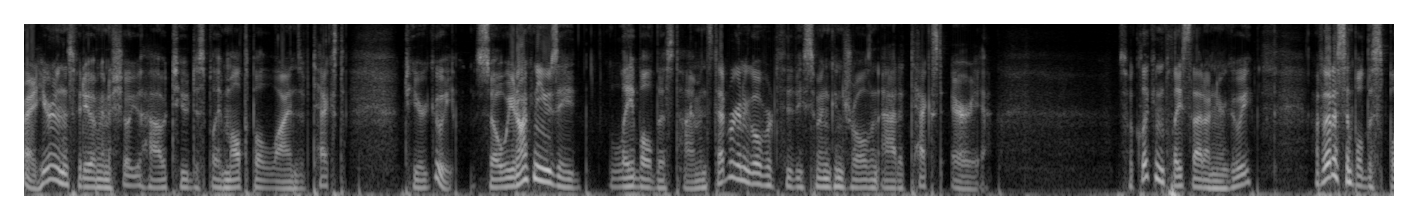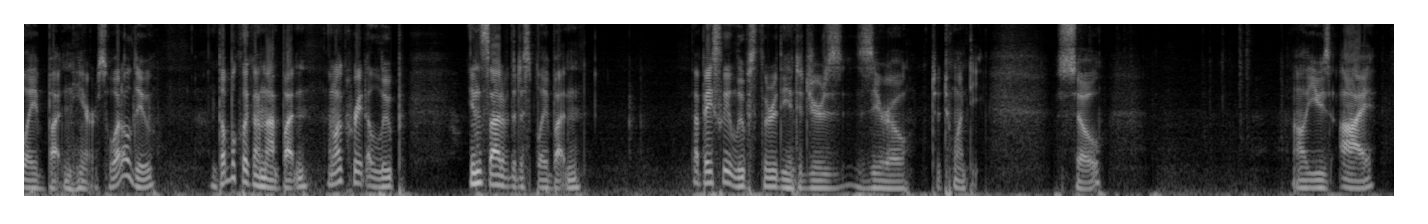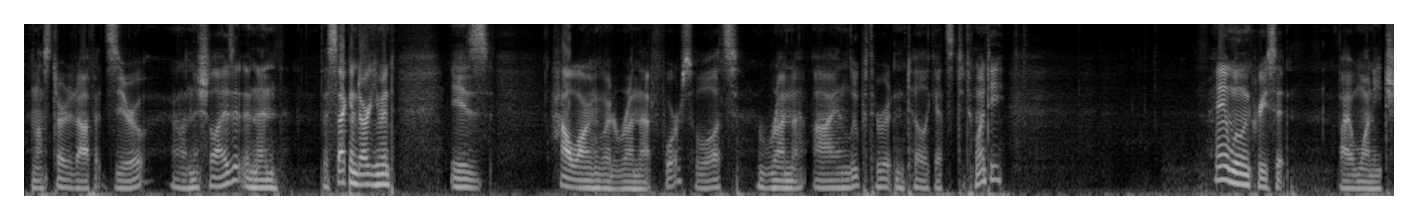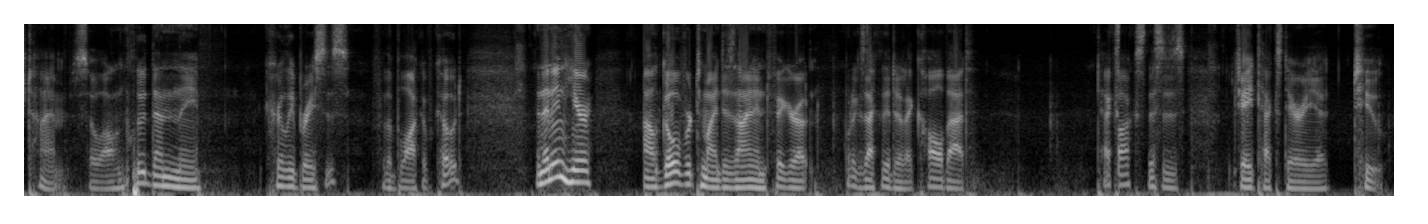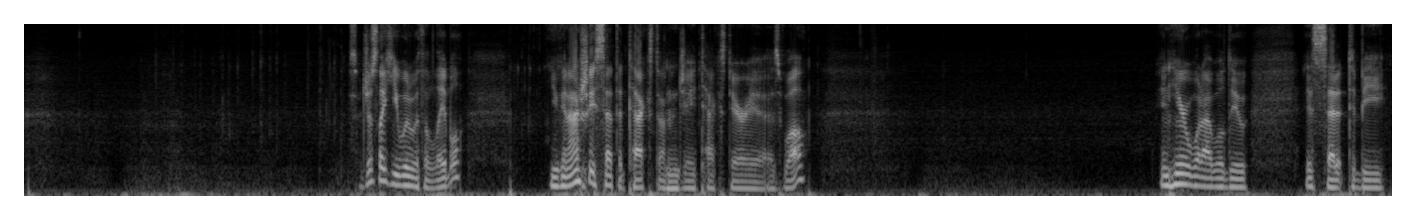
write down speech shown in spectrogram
Right, here in this video I'm going to show you how to display multiple lines of text to your GUI. So we're not going to use a label this time. Instead we're going to go over to the swing controls and add a text area. So click and place that on your GUI. I've got a simple display button here. So what I'll do, I'll double click on that button and I'll create a loop inside of the display button that basically loops through the integers 0 to 20. So I'll use i and I'll start it off at 0 I'll initialize it, and then the second argument is how long I'm going to run that for. So let's run i and loop through it until it gets to 20. And we'll increase it by one each time. So I'll include then the curly braces for the block of code. And then in here, I'll go over to my design and figure out what exactly did I call that text box. This is JTextArea 2. So just like you would with a label, you can actually set the text on a JTextArea as well. And here what I will do is set it to be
